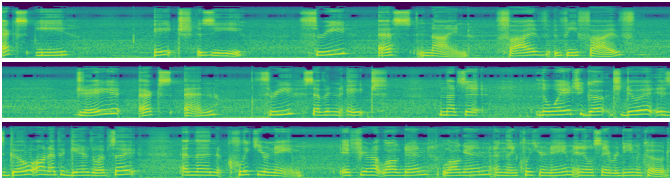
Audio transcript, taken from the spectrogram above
X, E, H, Z, 3, S, 9, 5, V, 5, J, X, N, 3, 7, 8, and that's it the way to go to do it is go on Epic Games website and then click your name. If you're not logged in, log in and then click your name and it will say redeem a code.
